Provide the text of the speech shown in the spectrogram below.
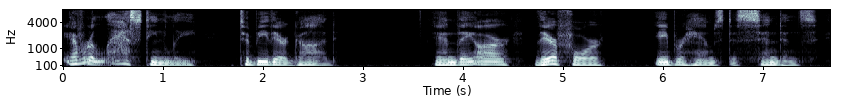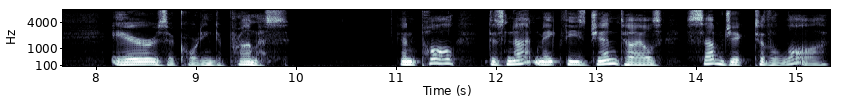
everlastingly to be their God. And they are, therefore, Abraham's descendants, heirs according to promise. And Paul does not make these Gentiles subject to the law,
